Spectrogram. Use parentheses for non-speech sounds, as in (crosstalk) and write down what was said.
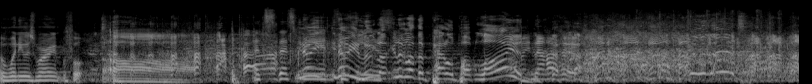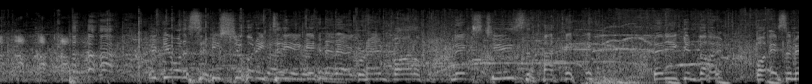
of when he was wearing it before. (laughs) Ah. That's that's You know, you, you know, you look like you look like the paddle pop lion. No. (laughs) (laughs) If you want to see Shorty D again at our grand final next Tuesday, then you can vote by SMS.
